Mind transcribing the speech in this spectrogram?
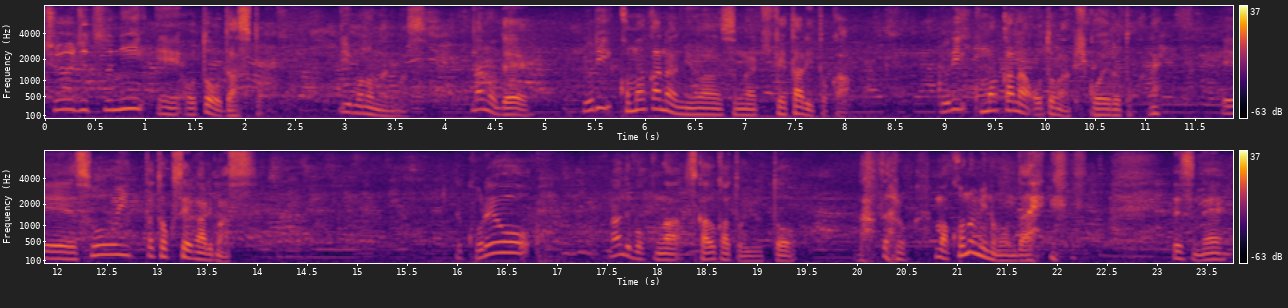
忠実に、えー、音を出すというものになります。なのでより細かなニュアンスが聞けたりとかより細かな音が聞こえるとかね、えー、そういった特性があります。でこれをなんで僕が使うかというとなんだろうまあ好みの問題 ですね。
